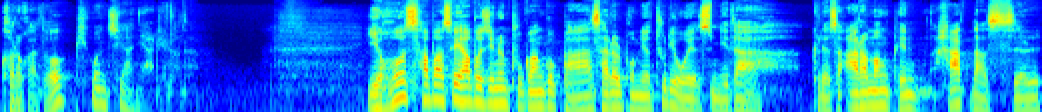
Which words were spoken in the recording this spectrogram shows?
걸어가도 피곤치 아니하리로다. 여호사밧의 아버지는 북왕국 바사를 보며 두려워했습니다. 그래서 아람 왕 벤 하닷을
